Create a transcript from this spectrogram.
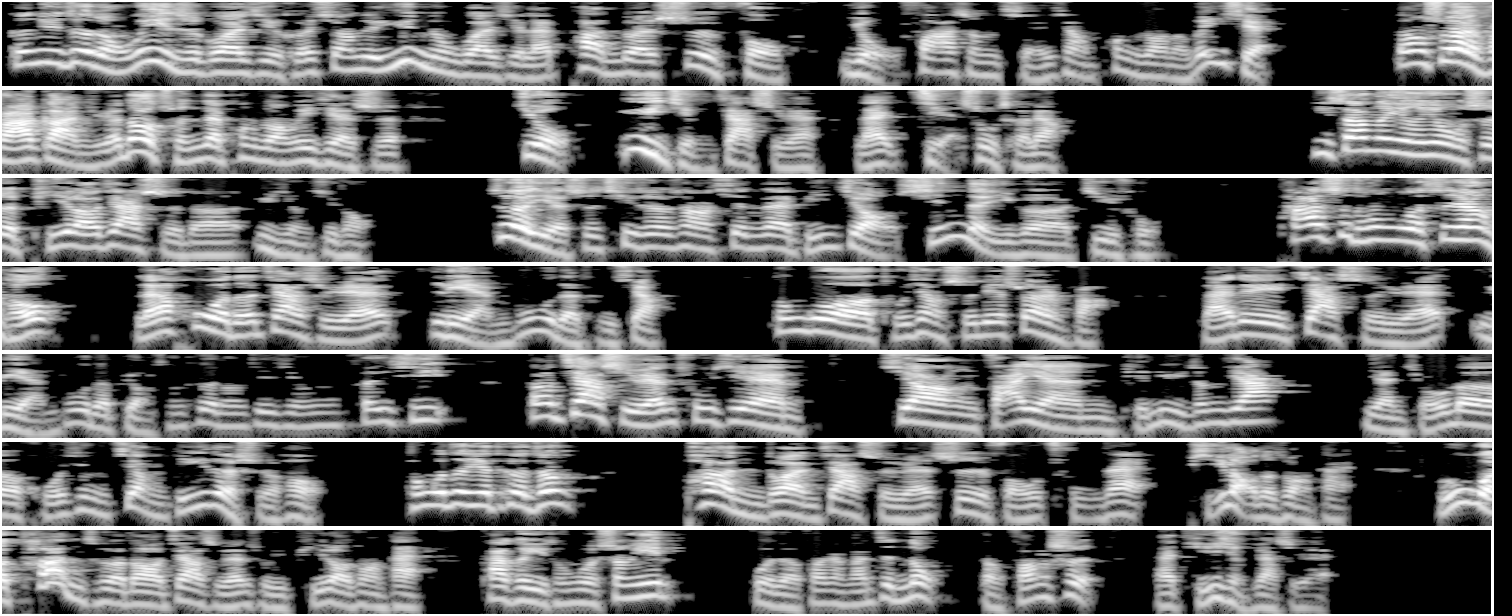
根据这种位置关系和相对运动关系来判断是否有发生前向碰撞的危险。当算法感觉到存在碰撞危险时，就预警驾驶员来减速车辆。第三个应用是疲劳驾驶的预警系统，这也是汽车上现在比较新的一个技术。它是通过摄像头来获得驾驶员脸部的图像。通过图像识别算法来对驾驶员脸部的表情特征进行分析。当驾驶员出现像眨眼频率增加、眼球的活性降低的时候，通过这些特征判断驾驶员是否处在疲劳的状态。如果探测到驾驶员处于疲劳状态，它可以通过声音或者方向盘震动等方式来提醒驾驶员。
